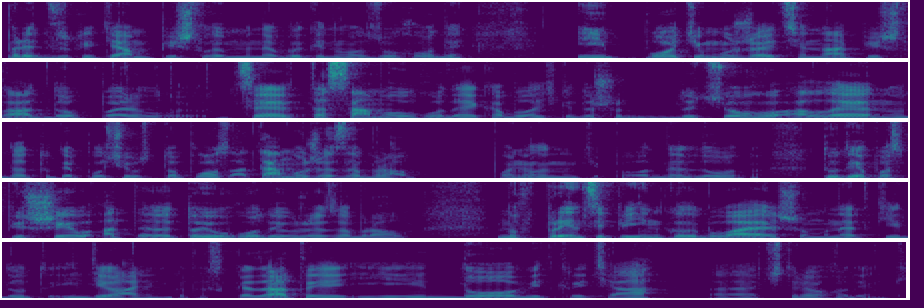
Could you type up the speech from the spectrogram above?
перед відкриттям пішли, мене викинуло з угоди, і потім уже ціна пішла до перелою. Це та сама угода, яка була тільки до, цього, але ну, да, тут я отримав стоп-лосс, а там уже забрав. Поняли? Ну, типу, одне до одного. Тут я поспішив, а той угодою вже забрав. Ну, в принципі, інколи буває, що монетки йдуть ідеальненько, так сказати, і до відкриття е, 4 годинки.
